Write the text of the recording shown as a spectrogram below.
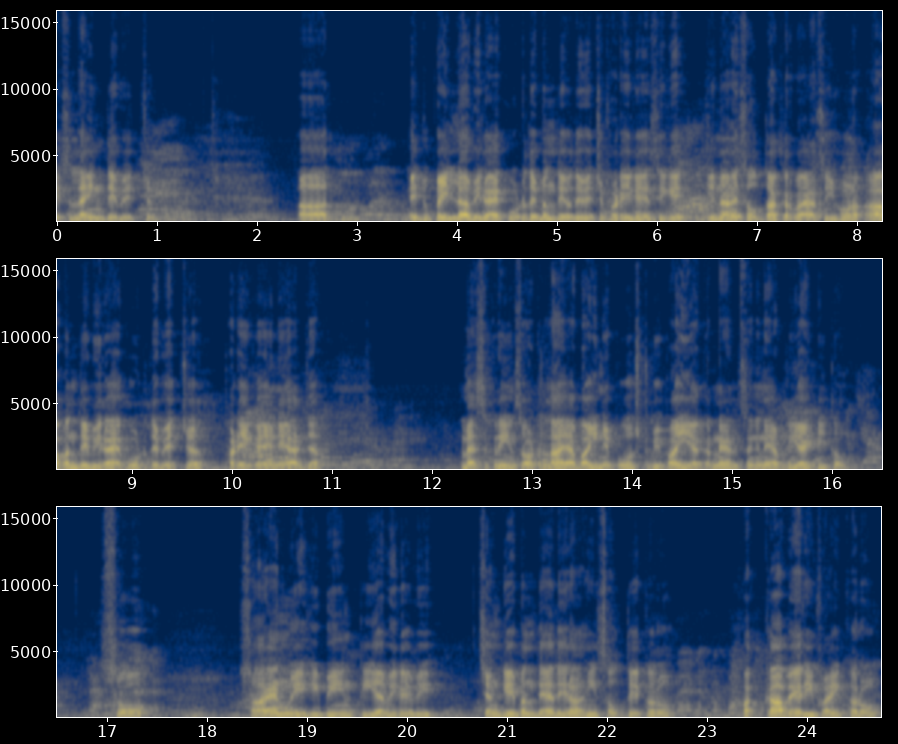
ਇਸ ਲਾਈਨ ਦੇ ਵਿੱਚ। ਇਹ ਤੋਂ ਪਹਿਲਾਂ ਵੀ ਰਾਏਕੋਟ ਦੇ ਬੰਦੇ ਉਹਦੇ ਵਿੱਚ ਫੜੇ ਗਏ ਸੀਗੇ, ਜਿਨ੍ਹਾਂ ਨੇ ਸੌਦਾ ਕਰਵਾਇਆ ਸੀ, ਹੁਣ ਆਹ ਬੰਦੇ ਵੀ ਰਾਏਕੋਟ ਦੇ ਵਿੱਚ ਫੜੇ ਗਏ ਨੇ ਅੱਜ। ਮੈਂ ਸਕਰੀਨਸ਼ਾਟ ਲਾਇਆ, ਬਾਈ ਨੇ ਪੋਸਟ ਵੀ ਪਾਈ ਆ, ਕਰਨੈਲ ਸਿੰਘ ਨੇ ਆਪਣੀ ਆਈਡੀ ਤੋਂ। ਸੋ ਸਾਰਿਆਂ ਨੂੰ ਇਹੀ ਬੇਨਤੀ ਆ ਵੀਰੇ ਵੀ ਚੰਗੇ ਬੰਦਿਆਂ ਦੇ ਰਾਹੀਂ ਸੌਦੇ ਕਰੋ, ਪੱਕਾ ਵੈਰੀਫਾਈ ਕਰੋ,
